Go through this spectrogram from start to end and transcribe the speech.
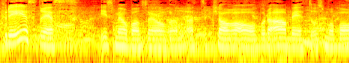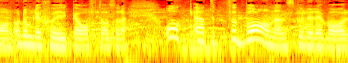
För det är stress i småbarnsåren att klara av både arbete och små barn och de blir sjuka ofta och sådär. Och att för barnen skulle det vara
